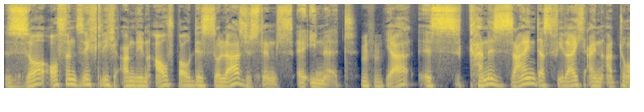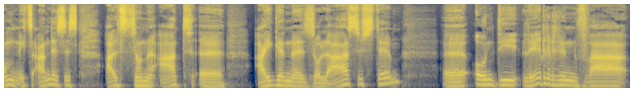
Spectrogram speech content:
so offensichtlich an den Aufbau des Solarsystems erinnert? Mhm. Ja, es kann es sein, dass vielleicht ein Atom nichts anderes ist als so eine Art äh, eigene Solarsystem. Äh, und die Lehrerin war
